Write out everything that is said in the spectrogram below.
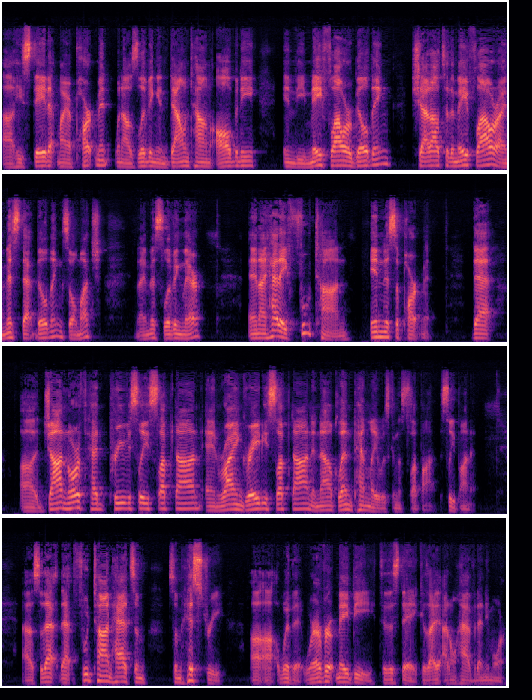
Uh, he stayed at my apartment when I was living in downtown Albany in the Mayflower building. Shout out to the Mayflower. I miss that building so much, and I miss living there. And I had a futon in this apartment that uh, John North had previously slept on, and Ryan Grady slept on, and now Glenn Pendlay was going to sleep on sleep on it. Uh, so that that futon had some some history uh, uh, with it, wherever it may be to this day, because I, I, don't have it anymore.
